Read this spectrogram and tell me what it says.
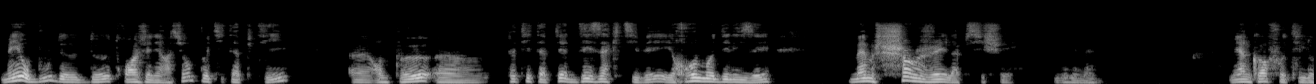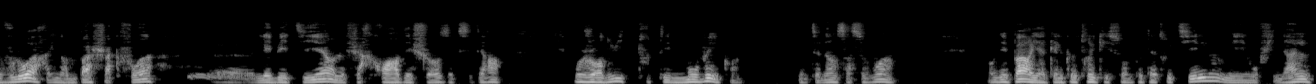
Mais au bout de deux, trois générations, petit à petit, euh, on peut euh, petit à petit désactiver et remodéliser, même changer la psyché de lui-même. Mais encore faut-il le vouloir et non pas chaque fois euh, les le faire croire des choses, etc. Aujourd'hui, tout est mauvais, quoi. Maintenant, ça se voit. Au départ, il y a quelques trucs qui sont peut-être utiles, mais au final,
